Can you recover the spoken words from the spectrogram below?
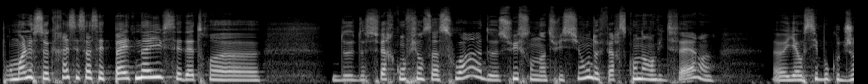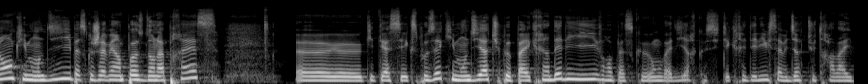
pour moi, le secret, c'est ça c'est de pas être naïf, c'est d'être. Euh, de, se faire confiance à soi, de suivre son intuition, de faire ce qu'on a envie de faire. Euh, il y a aussi beaucoup de gens qui m'ont dit, parce que j'avais un poste dans la presse, euh, qui était assez exposé, qui m'ont dit ah tu peux pas écrire des livres parce qu'on va dire que si tu écris des livres ça veut dire que tu travailles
